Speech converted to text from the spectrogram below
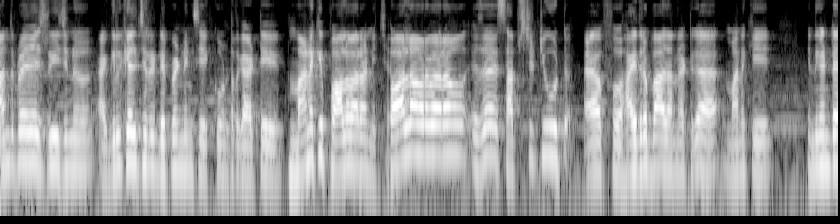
ఆంధ్రప్రదేశ్ రీజన్ అగ్రికల్చర్ డిపెండెన్సీ ఎక్కువ ఉంటుంది కాబట్టి మనకి పోలవరాన్ని ఇచ్చారు. Polavaram is a substitute of Hyderabad అన్నట్టుగా మనకి ఎందుకంటే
